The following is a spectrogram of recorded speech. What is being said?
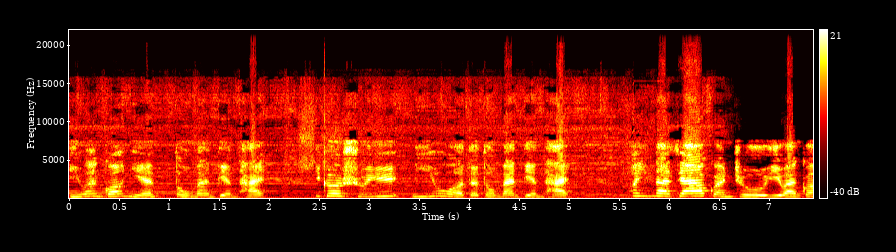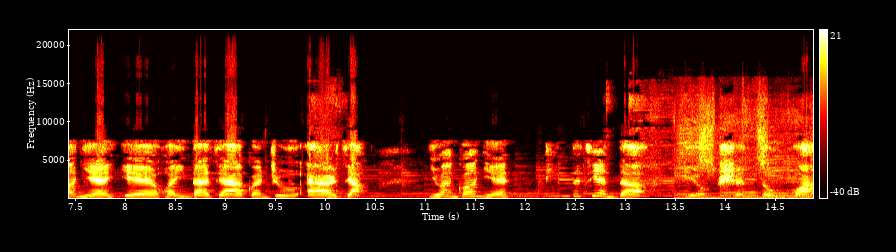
一万光年动漫电台，一个属于你我的动漫电台，欢迎大家关注一万光年，也欢迎大家关注 L 角一万光年听得见的有声动画。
